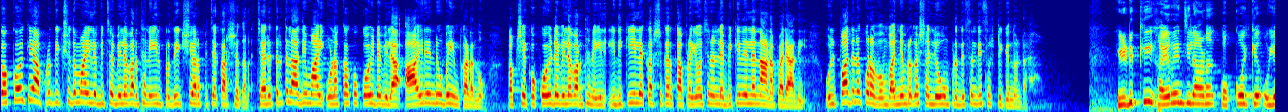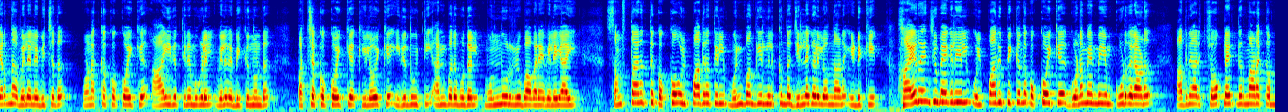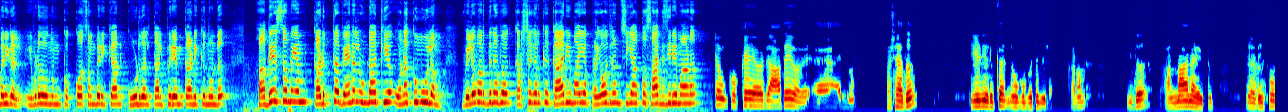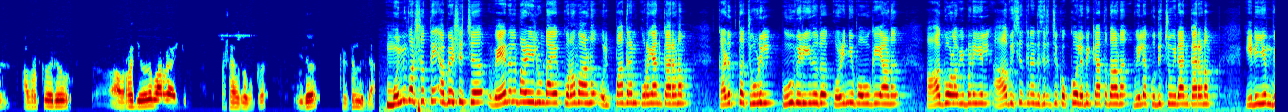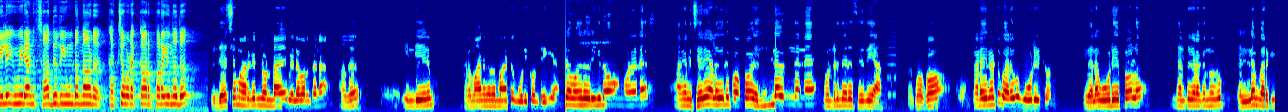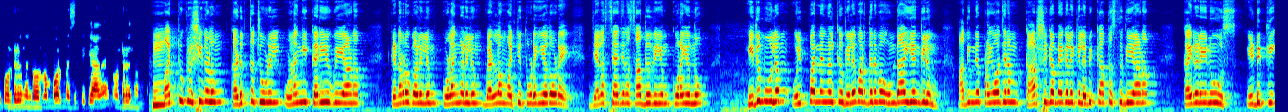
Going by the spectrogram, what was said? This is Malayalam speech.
കൊക്കോയ്ക്ക് അപ്രതീക്ഷിതമായി ലഭിച്ച വിലവർധനയിൽ പ്രതീക്ഷയർപ്പിച്ച കർഷകർ. ചരിത്രത്തിലാദ്യമായി ഉണക്ക കൊക്കോയുടെ വില ആയിരം രൂപയും കടന്നു. പക്ഷേ കൊക്കോയുടെ വിലവർധനയിൽ ഇടുക്കിയിലെ കർഷകർക്ക് പ്രയോജനം ലഭിക്കുന്നില്ലെന്നാണ് പരാതി. ഉൽപാദനക്കുറവും വന്യമൃഗശല്യവും പ്രതിസന്ധി സൃഷ്ടിക്കുന്നുണ്ട്. ഇടുക്കി ഹൈറേഞ്ചിലാണ് കൊക്കോയ്ക്ക് ഉയർന്ന വില ലഭിച്ചത്. ഉണക്ക കൊക്കോയ്ക്ക് ആയിരത്തിന് മുകളിൽ വില ലഭിക്കുന്നുണ്ട്. പച്ചക്കൊക്കോയ്ക്ക് കിലോയ്ക്ക് ഇരുന്നൂറ്റി അൻപത് മുതൽ മുന്നൂറ് രൂപ വരെ വിലയായി. സംസ്ഥാനത്ത് കൊക്കോ ഉൽപ്പാദനത്തിൽ മുൻപന്തിയിൽ നിൽക്കുന്ന ജില്ലകളിലൊന്നാണ് ഇടുക്കി. ഹൈ ഹൈറേഞ്ച് മേഖലയിൽ ഉൽപ്പാദിപ്പിക്കുന്ന കൊക്കോയ്ക്ക് ഗുണമേന്മയും കൂടുതലാണ്. അതിനാൽ ചോക്ലേറ്റ് നിർമ്മാണ കമ്പനികൾ ഇവിടെ നിന്നും കൊക്കോ സംഭരിക്കാൻ കൂടുതൽ താൽപ്പര്യം കാണിക്കുന്നുണ്ട്. അതേസമയം കടുത്ത വേനൽ ഉണ്ടാക്കിയ ഉണക്കുമൂലം വിലവർദ്ധനവ് കർഷകർക്ക് കാര്യമായ പ്രയോജനം ചെയ്യാത്ത സാഹചര്യമാണ്. ഏറ്റവും കൊക്കെ ആദായം പക്ഷെ അത് നേടിയെടുക്കാൻ നമുക്ക് പറ്റുന്നില്ല. കാരണം ഇത് അണ്ണാനായിട്ടും ഇപ്പം അവർക്ക് ഒരു അവരുടെ ജീവിതമാർഗമായിരിക്കും. പക്ഷെ അത് നമുക്ക് ഇത് കിട്ടുന്നില്ല. മുൻ വർഷത്തെ അപേക്ഷിച്ച് വേനൽ മഴയിലുണ്ടായ കുറവാണ് ഉൽപാദനം കുറയാൻ കാരണം. കടുത്ത ചൂടിൽ പൂ വിരിയുന്നത് കൊഴിഞ്ഞു പോവുകയാണ്. ആഗോള വിപണിയിൽ ആവശ്യത്തിനനുസരിച്ച് കൊക്കോ ലഭിക്കാത്തതാണ് വില കുതിച്ചുയരാൻ കാരണം. ഇനിയും വില ഉയരാൻ സാധ്യതയുണ്ടെന്നാണ് കച്ചവടക്കാർ പറയുന്നത്. വിദേശ മാർക്കറ്റിലുണ്ടായ വിലവർധന അത് ഇന്ത്യയിലും ക്രമാനുഗതമായിട്ട് കൂടിക്കൊണ്ടിരിക്കുകയാണ്. ഒരു കിലോ മുതൽ അങ്ങനെ ചെറിയ അളവിൽ കൊക്കോ എല്ലാവരും തന്നെ കൊണ്ടുവരുന്ന ഒരു സ്ഥിതിയാണ്. കൊക്കോ കടയിലോട്ട് വരവ് കൂടിയിട്ടുണ്ട്. വില കൂടിയപ്പോൾ നിലത്ത് കിടക്കുന്നതും എല്ലാം പെറുക്കി കൊണ്ടുവരുന്നുണ്ട്. ഒരെണ്ണം പോലും നശിപ്പിക്കാതെ കൊണ്ടുവരുന്നുണ്ട്. മറ്റു കൃഷികളും കടുത്ത ചൂടിൽ ഉണങ്ങിക്കരിയുകയാണ്. കിണറുകളിലും കുളങ്ങളിലും വെള്ളം വറ്റി തുടങ്ങിയതോടെ ജലസേചന സാധ്യതയും കുറയുന്നു. ഇതുമൂലം ഉൽപ്പന്നങ്ങൾക്ക് വിലവർദ്ധനവ് ഉണ്ടായെങ്കിലും അതിന്റെ പ്രയോജനം കാർഷിക മേഖലയ്ക്ക് ലഭിക്കാത്ത സ്ഥിതിയാണ്. കൈരളി ന്യൂസ് ഇടുക്കി.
